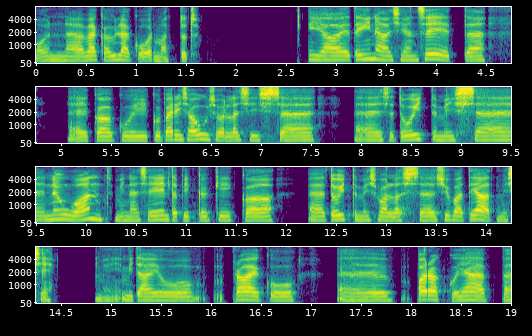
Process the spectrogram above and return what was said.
on väga ülekoormatud ja, ja teine asi on see, et ega kui, kui päris aus olla, siis äh, see toitumisnõu andmine, see eeldab ikkagi ka äh, toitumisvallas süvateadmisi, mida ju praegu äh, paraku jääb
